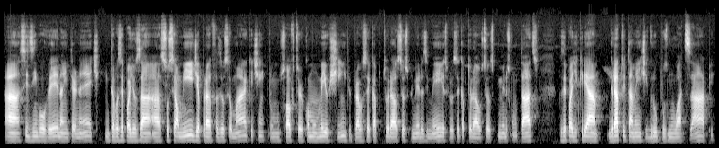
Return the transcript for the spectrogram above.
a se desenvolver na internet. Então, você pode usar a social media para fazer o seu marketing, um software como o MailChimp para você capturar os seus primeiros e-mails, para você capturar os seus primeiros contatos. Você pode criar gratuitamente grupos no WhatsApp.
